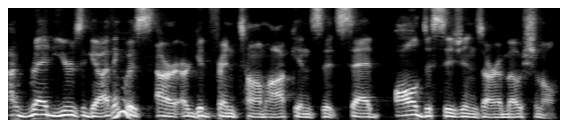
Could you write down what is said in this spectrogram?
I read years ago, I think it was our, our good friend Tom Hopkins that said all decisions are emotional.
